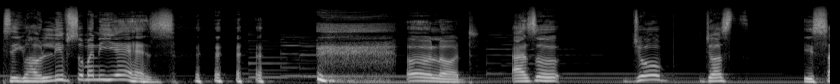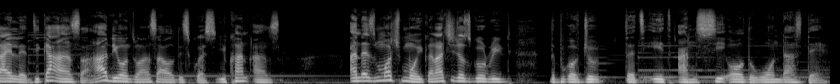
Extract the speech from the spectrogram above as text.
He said, You have lived so many years. oh, Lord. And so Job just is silent. He can't answer. How do you want to answer all these questions? You can't answer. And there's much more. You can actually just go read the book of Job 38 and see all the wonders there.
